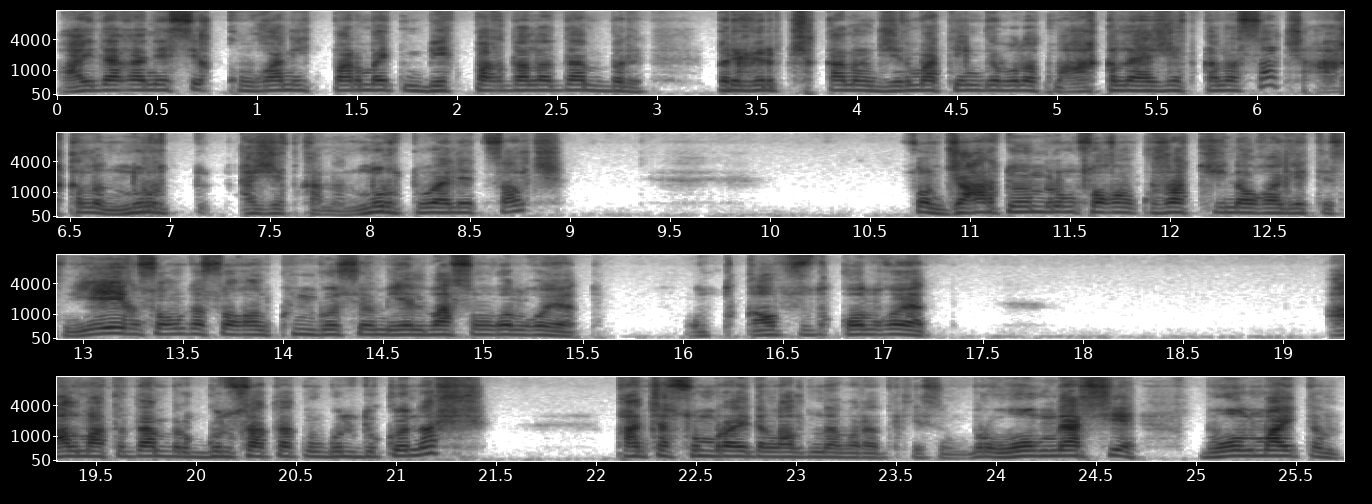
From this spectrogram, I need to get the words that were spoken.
айдаған есек қуған ит бармайтын бетпақдаладан бір бір кіріп шыққаның жиырма теңге болатын ақылы әжетхана салшы ақылы нұр әжетхана нұр туалет салшы. Сон жарты өмірің соған құжат жинауға кетесің ең соңында соған күн көсем елбасың қол қояды ұлттық қауіпсіздік қол қояды. Алматыдан бір гүл сататын гүл дүкен аш қанша сұмырайдың алдына барады екенсің. Бір оң нәрсе болмайтын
